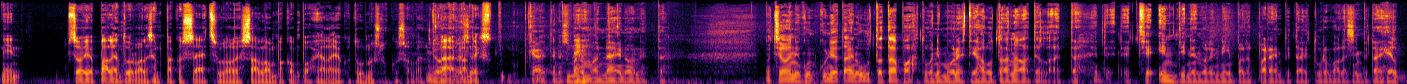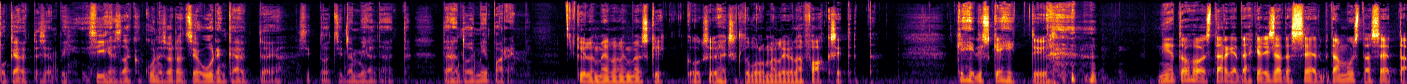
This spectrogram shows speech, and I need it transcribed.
Niin se on jo paljon turvallisempaa kuin se, että sulla on jossain lompakon pohjalla joku tunnuslukusovellus. Joo, tai, anteeksi. käytännössä niin. varmaan näin on, että – mutta se on niin kun, kun jotain uutta tapahtuu, niin monesti halutaan ajatella, että, että, että se entinen oli niin paljon parempi tai turvallisempi tai helppokäyttöisempi. Siihen saakka, kunnes otat sen uuden käyttöön ja sitten olet sitä mieltä, että tähän toimii paremmin. Kyllä, meillä oli myöskin, onko 90-luvulla meillä oli vielä faksit, että kehitys kehittyy. niin ja tuohon olisi tärkeää ehkä lisätä se, että pitää muistaa se, että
